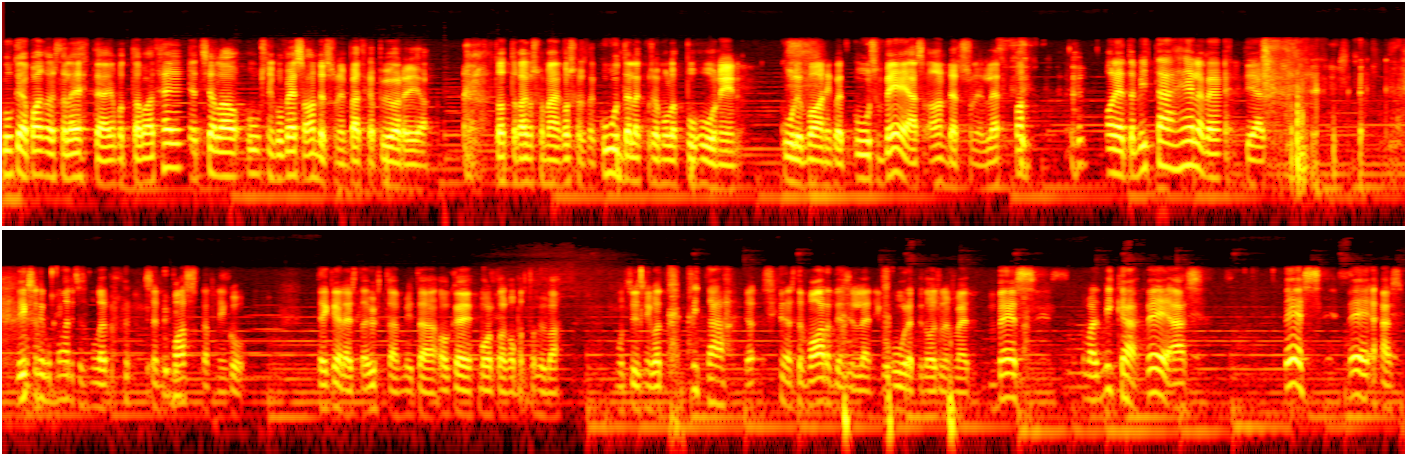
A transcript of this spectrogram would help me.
lukee paikallista lehteä ja ilmoittaa vaan, että hei, että siellä on uusi niinku Wes Andersonin pätkä pyörii ja totta kai, koska mä en koskaan sitä kuuntele, kun se mulle puhuu, niin kuulin vaan niinku, että uusi V.S. Andersonin leffa. Oli, että mitä helvettiä, miksi sä niinku mainitsit mulle sen paskan niinku tekelee sitä yhtään mitään. Okei, Mortal Kombat on hyvä. Mut siis niinku, että mitä? Ja siinä sitten vartin silleen niinku huudetti toiselle että VES. Mä että mikä? VS. VES. VS.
